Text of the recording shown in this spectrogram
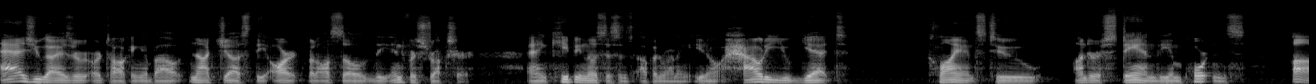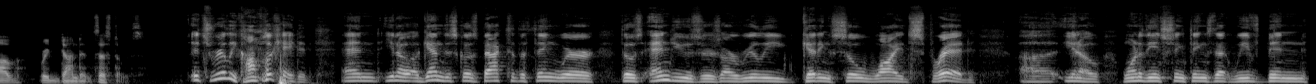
as you guys are, are talking about not just the art, but also the infrastructure and keeping those systems up and running, you know, how do you get clients to understand the importance of redundant systems. It's really complicated. And, you know, again, this goes back to the thing where those end users are really getting so widespread. Uh, you know, one of the interesting things that we've been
